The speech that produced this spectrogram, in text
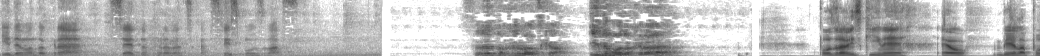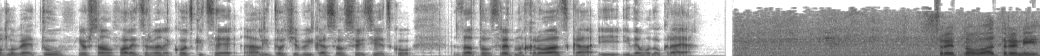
Idemo do kraja. Sretno Hrvatska. Svi smo uz vas. Sretno Hrvatska, idemo do kraja. Pozdrav iz Kine, evo, bijela podloga je tu, još samo fale crvene kockice, ali to će biti kad se osvoji svjetsko. Zato sretno Hrvatska i idemo do kraja. Sretno vatreni,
